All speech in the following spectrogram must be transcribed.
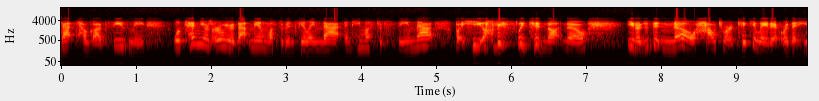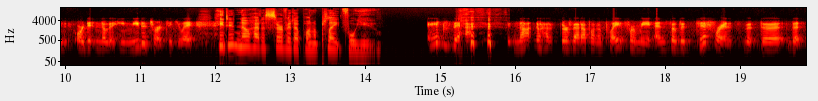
that's how God sees me. Well, 10 years earlier that man must have been feeling that and he must have seen that, but he obviously did not know you know, just didn't know how to articulate it or that he or didn't know that he needed to articulate. He didn't know how to serve it up on a plate for you. Exactly. did not know how to serve that up on a plate for me. And so the difference that the that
